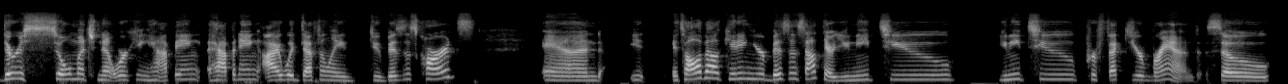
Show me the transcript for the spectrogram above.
there is so much networking happening. Happening. I would definitely do business cards, and it, it's all about getting your business out there. You need to you need to perfect your brand. So,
